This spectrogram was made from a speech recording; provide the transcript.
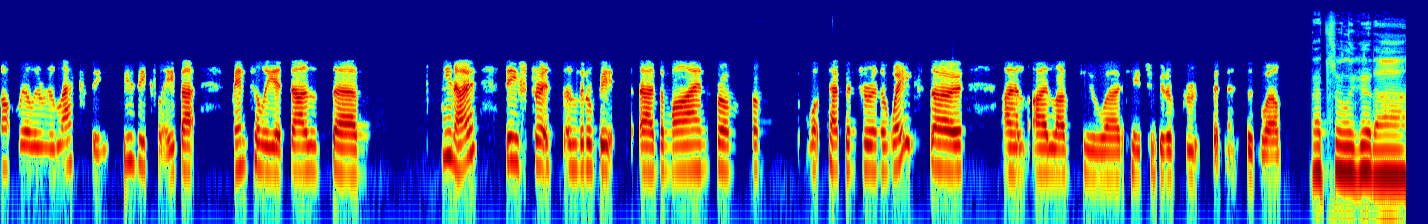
not really relaxing physically, but mentally it does. Um, you know, de-stress a little bit uh, the mind from, from what's happened during the week. So I, I love to uh, teach a bit of group fitness as well. that's really good. Uh,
